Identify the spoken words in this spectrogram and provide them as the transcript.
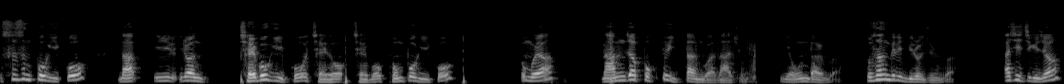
스승복이 있고, 나, 이, 런 제복이 있고, 제복, 제복, 돈복이 있고, 또 뭐야? 남자복도 있다는 거야, 나중에. 이게 온다는 거야. 조상들이 밀어주는 거야. 아시죠? 그죠?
